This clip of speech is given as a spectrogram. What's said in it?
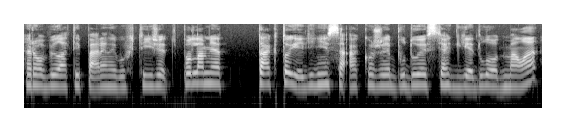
robila tie parené buchty, že podľa mňa takto jedine sa akože buduje vzťah k jedlu od mala.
